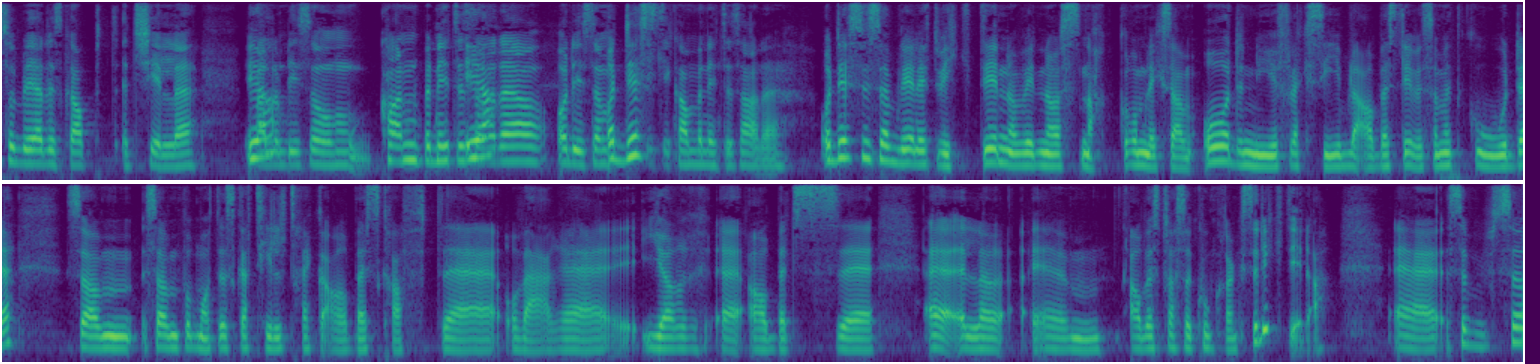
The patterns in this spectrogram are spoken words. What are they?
så blir det skapt et skille ja. mellom de som kan benytte seg ja. av det, og de som og det, ikke kan benytte seg av det. Og Det syns jeg blir litt viktig når vi nå snakker om liksom, å, det nye fleksible arbeidslivet som et gode som, som på en måte skal tiltrekke arbeidskraft eh, og være, gjøre eh, arbeids, eh, eller, arbeidsplasser konkurransedyktige. Da. Så, så,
